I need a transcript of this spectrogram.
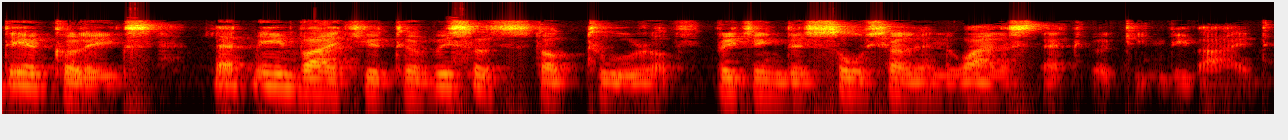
Dear colleagues, let me invite you to a whistle-stop tour of bridging the social and wireless networking divide.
